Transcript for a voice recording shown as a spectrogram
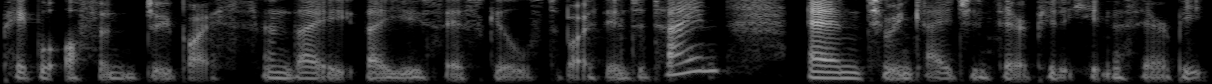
people often do both, and they they use their skills to both entertain and to engage in therapeutic hypnotherapy.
